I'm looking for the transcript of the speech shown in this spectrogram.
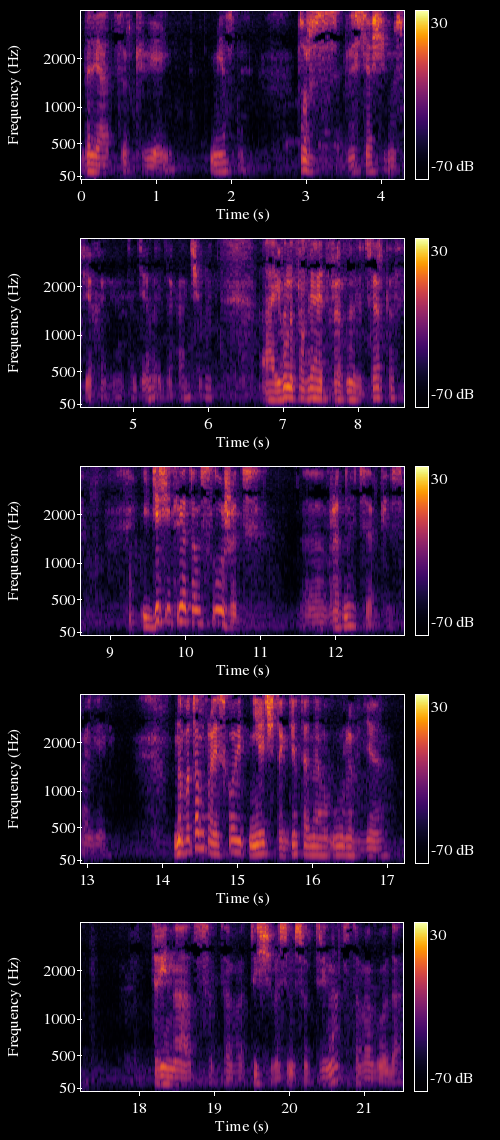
для церквей местных тоже с блестящими успехами это делает, заканчивает. А его направляют в родную церковь. И 10 лет он служит э, в родной церкви своей. Но потом происходит нечто где-то на уровне 13 1813 года.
